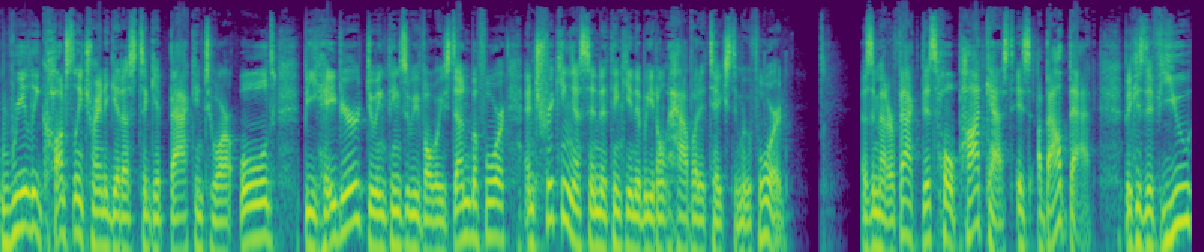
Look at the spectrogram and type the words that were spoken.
really constantly trying to get us to get back into our old behavior, doing things that we've always done before, and tricking us into thinking that we don't have what it takes to move forward. As a matter of fact, this whole podcast is about that. Because if you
